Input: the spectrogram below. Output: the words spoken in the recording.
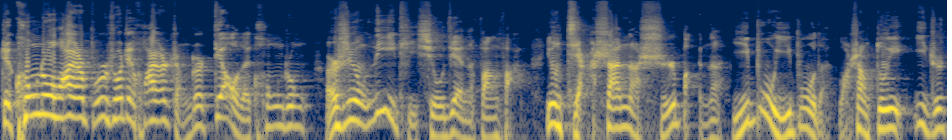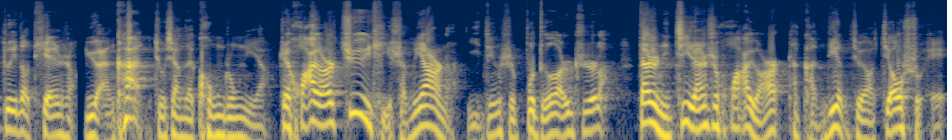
这空中花园不是说这花园整个吊在空中，而是用立体修建的方法。用假山呢、石板呢，一步一步的往上堆，一直堆到天上，远看就像在空中一样。这花园具体什么样呢？已经是不得而知了。但是你既然是花园，它肯定就要浇水，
